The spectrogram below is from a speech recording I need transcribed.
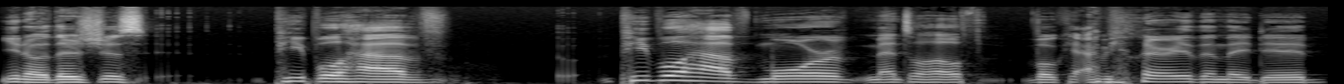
you know there's just people have people have more mental health vocabulary than they did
